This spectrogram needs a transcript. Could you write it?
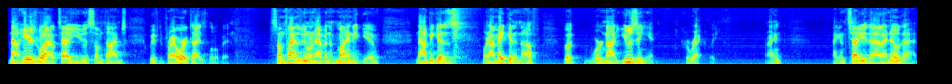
Now, here's what I'll tell you is sometimes we have to prioritize a little bit. Sometimes we don't have enough money to give, not because we're not making enough, but we're not using it correctly, right? I can tell you that. I know that.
